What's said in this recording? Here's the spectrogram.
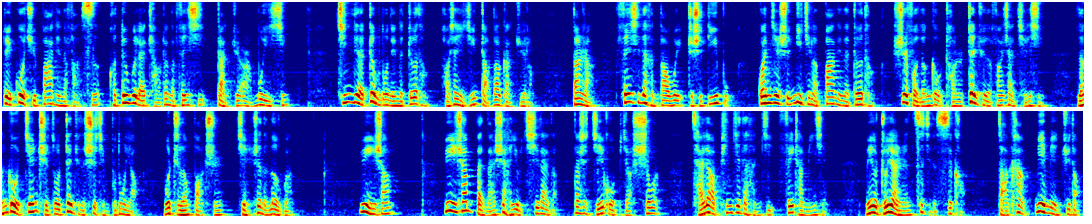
对过去八年的反思和对未来挑战的分析，感觉耳目一新。经历了这么多年的折腾，好像已经找到感觉了。当然，分析的很到位，只是第一步，关键是历经了八年的折腾，是否能够朝着正确的方向前行，能够坚持做正确的事情不动摇。我只能保持谨慎的乐观。运营商，运营商本来是很有期待的，但是结果比较失望。材料拼接的痕迹非常明显，没有主讲人自己的思考，咋看面面俱到。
